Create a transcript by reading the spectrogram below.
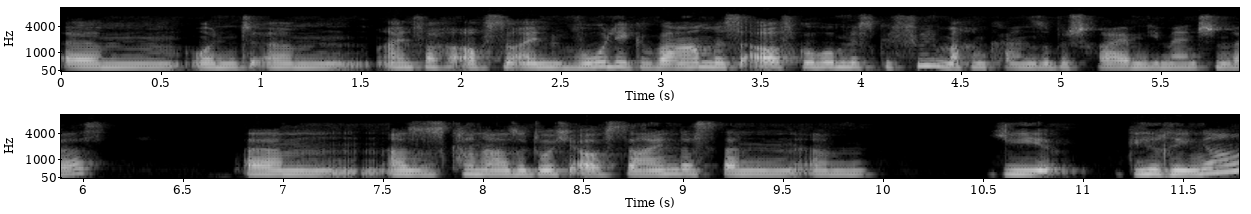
ähm, und ähm, einfach auch so ein wohlig warmes, aufgehobenes Gefühl machen kann, so beschreiben die Menschen das. Ähm, also es kann also durchaus sein, dass dann ähm, je geringer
